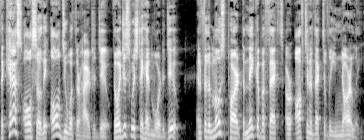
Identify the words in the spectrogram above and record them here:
The cast also, they all do what they're hired to do, though I just wish they had more to do. And for the most part, the makeup effects are often effectively gnarly.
